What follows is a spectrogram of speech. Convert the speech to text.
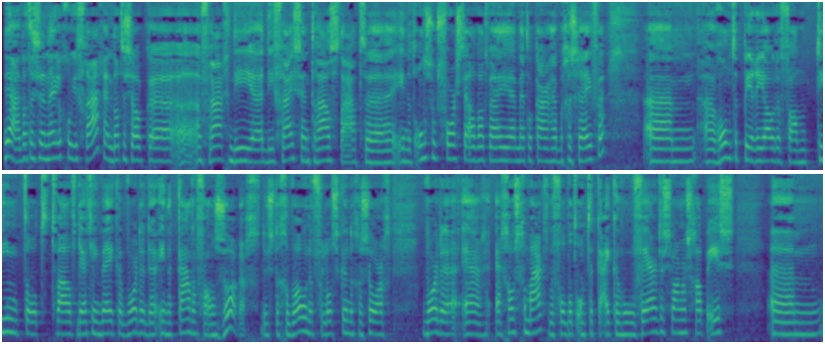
Ja, dat is een hele goede vraag. En dat is ook uh, een vraag die, uh, die vrij centraal staat in het onderzoeksvoorstel wat wij met elkaar hebben geschreven. Um, rond de periode van 10 tot 12, 13 weken worden er in het kader van zorg, dus de gewone verloskundige zorg, worden er echo's gemaakt. Bijvoorbeeld om te kijken hoe ver de zwangerschap is. Um,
